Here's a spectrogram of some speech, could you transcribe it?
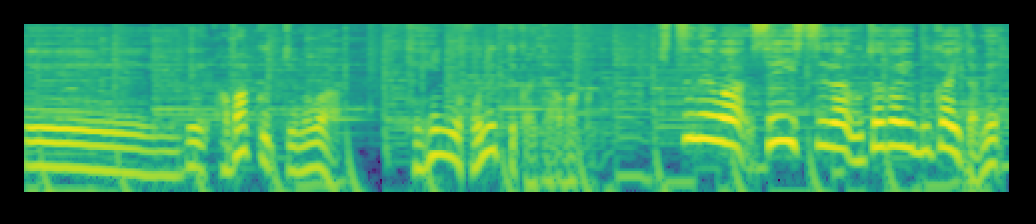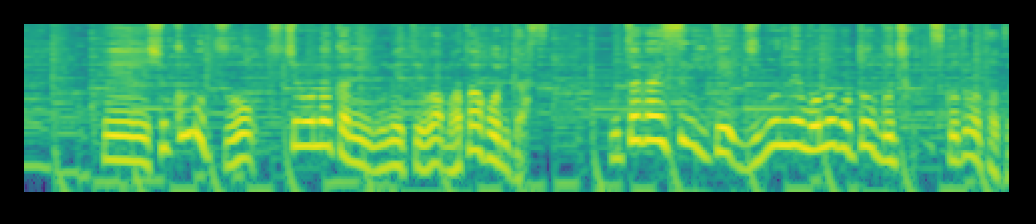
えー、で暴くっていうのは手辺に骨って書いて暴く。狐は性質が疑い深いため、えー、食物を土の中に埋めてはまた掘り出す。疑いすぎて自分で物事をぶち壊すことの例えと。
